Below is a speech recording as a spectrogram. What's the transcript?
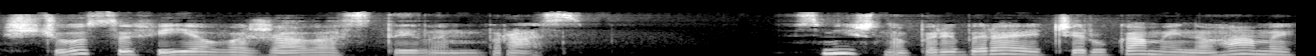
що Софія вважала стилем брас. Смішно перебираючи руками й ногами,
